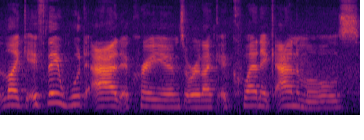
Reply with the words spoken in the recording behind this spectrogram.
I like if they would add aquariums or like aquatic animals.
